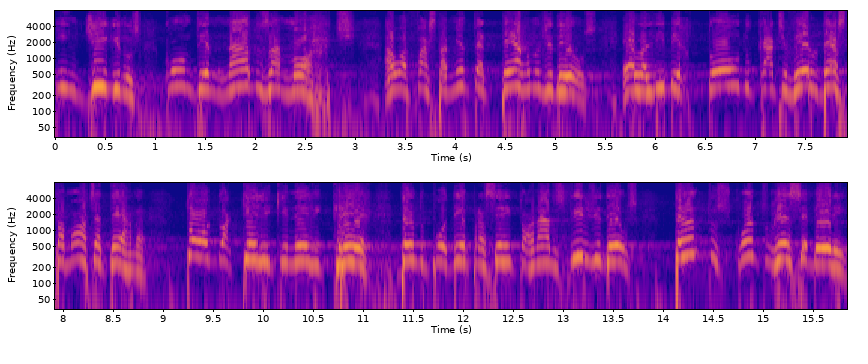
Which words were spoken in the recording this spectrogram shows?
indignos, condenados à morte, ao afastamento eterno de Deus, ela libertou do cativeiro desta morte eterna todo aquele que nele crer, dando poder para serem tornados filhos de Deus, tantos quantos receberem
